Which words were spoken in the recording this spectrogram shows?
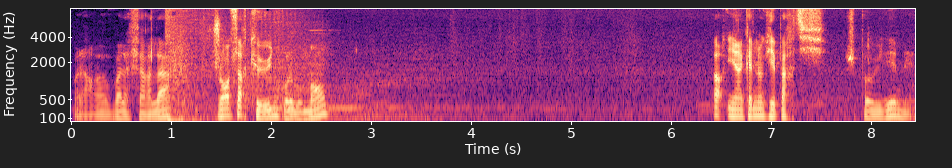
Voilà, on va la faire là. Je vais en faire qu'une pour le moment. Ah, il y a un camion qui est parti. Je sais pas où il est, mais...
